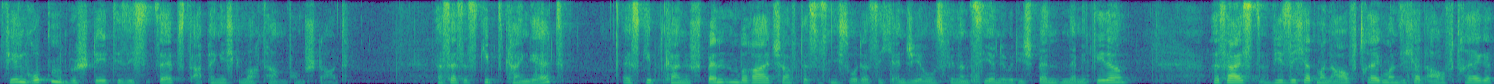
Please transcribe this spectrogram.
vielen Gruppen besteht, die sich selbst abhängig gemacht haben vom Staat. Das heißt, es gibt kein Geld, es gibt keine Spendenbereitschaft. Es ist nicht so, dass sich NGOs finanzieren über die Spenden der Mitglieder. Das heißt, wie sichert man Aufträge? Man sichert Aufträge,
